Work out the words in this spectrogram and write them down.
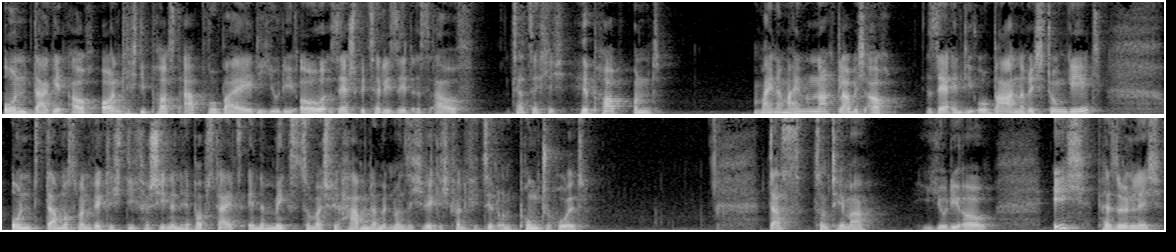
Und da geht auch ordentlich die Post ab, wobei die UDO sehr spezialisiert ist auf tatsächlich Hip-Hop und meiner Meinung nach, glaube ich, auch sehr in die urbane Richtung geht. Und da muss man wirklich die verschiedenen Hip-Hop-Styles in einem Mix zum Beispiel haben, damit man sich wirklich qualifiziert und Punkte holt. Das zum Thema UDO. Ich persönlich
